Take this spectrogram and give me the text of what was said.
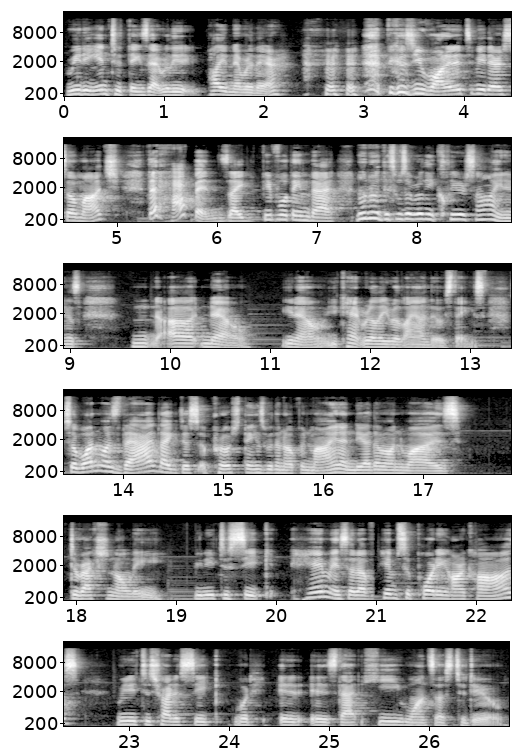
reading into things that really probably never there because you wanted it to be there so much. That happens. Like people think that no, no, this was a really clear sign. And it was, uh, no, you know, you can't really rely on those things. So one was that, like just approach things with an open mind, and the other one was directionally. We need to seek him instead of him supporting our cause. We need to try to seek what it is that he wants us to do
